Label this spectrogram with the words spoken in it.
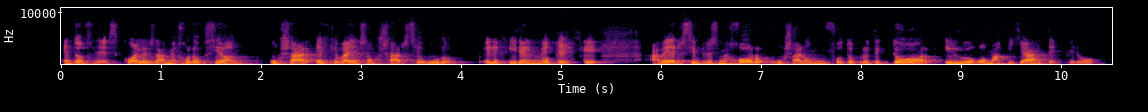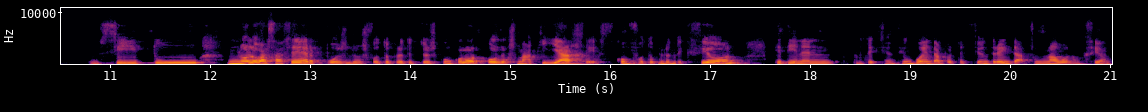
Entonces, ¿cuál es la mejor opción? Usar el que vayas a usar seguro, elegir el que a ver, siempre es mejor usar un fotoprotector y luego maquillarte, pero si tú no lo vas a hacer, pues los fotoprotectores con color o los maquillajes con fotoprotección, que tienen protección 50, protección 30, son una buena opción.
